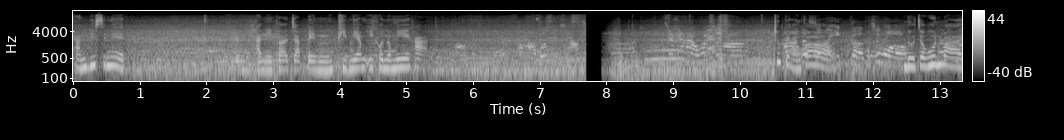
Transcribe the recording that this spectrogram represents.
ชั้นบิสเนส อันนี้ก็จะเป็นพรีเมียมอีโคโนมีค่ะทุกอย่างก็ดูจะวุ่นวาย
